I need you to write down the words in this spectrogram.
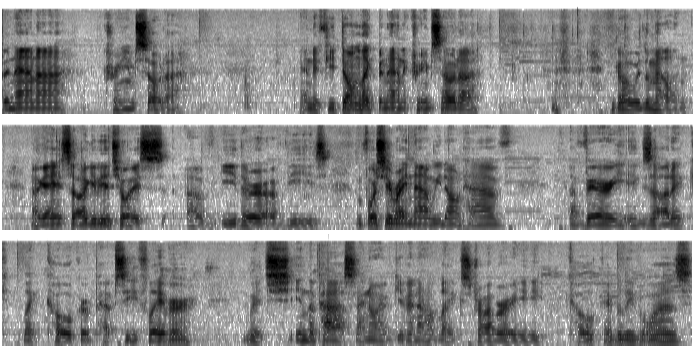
banana cream soda. And if you don't like banana cream soda, go with the melon. Okay, so I'll give you a choice of either of these. Unfortunately, right now we don't have a very exotic like Coke or Pepsi flavor, which in the past I know I've given out like strawberry Coke, I believe it was,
